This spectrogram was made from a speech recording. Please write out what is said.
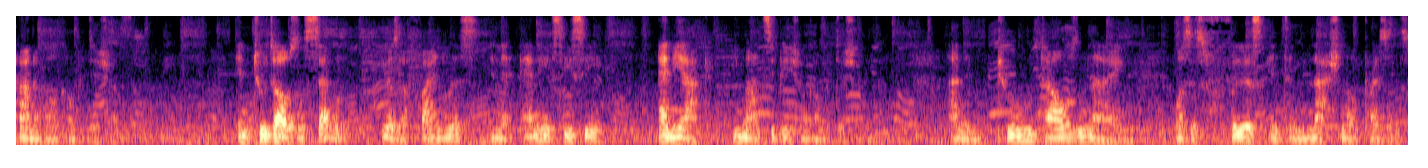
Carnival competitions. In 2007, he was a finalist in the NACC ENIAC Emancipation Competition. And in 2009 was his first international presence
